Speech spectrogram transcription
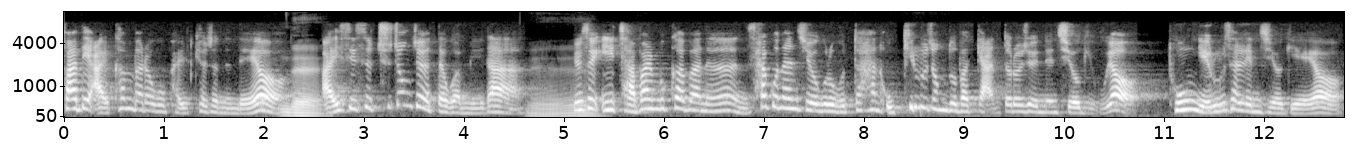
파디 알칸바라고 밝혀졌는데요. 네. 아이시스 추종자였다고 합니다. 네. 그래서 이 자발 무카바는 사고 난 지역으로부터 한 5km 정도밖에 안 떨어져 있는 지역이고요. 동 예루살렘 지역이에요.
